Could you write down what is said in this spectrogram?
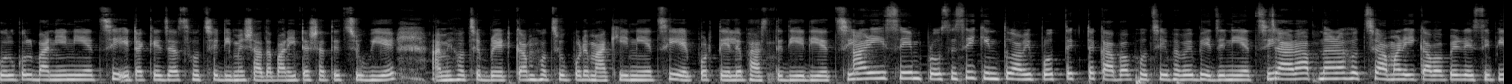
গোল গোল বানিয়ে নিয়েছি এটাকে জাস্ট হচ্ছে ডিমের সাদা পানিটার সাথে চুবিয়ে আমি হচ্ছে ব্রেড কাম হচ্ছে উপরে মাখিয়ে নিয়েছি এরপর তেলে ভাজতে দিয়ে দিয়েছি। আর এই সেম প্রসেসেই কিন্তু আমি প্রত্যেকটা কাবাব হচ্ছে এভাবে ভেজে নিয়েছি। যারা আপনারা হচ্ছে আমার এই কাবাবের রেসিপি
